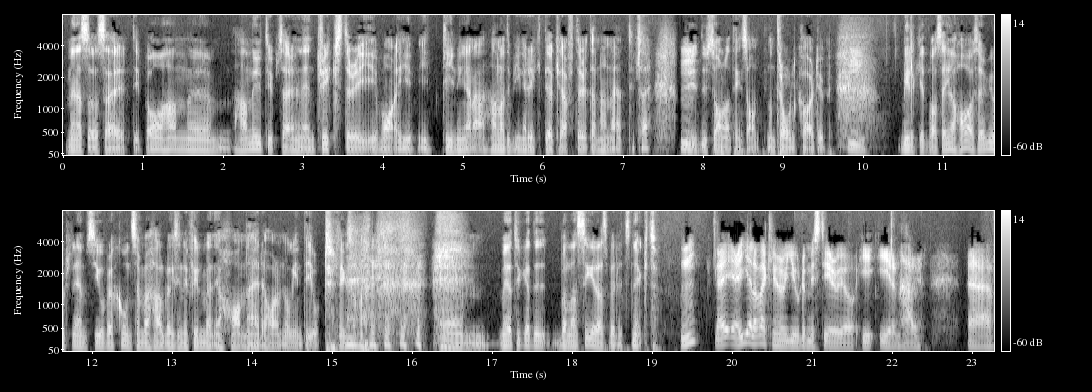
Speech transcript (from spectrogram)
men alltså så här, typ, ja han, eh, han är ju typ så här en, en trickster i, i, i tidningarna. Han har typ inga riktiga krafter, utan han är typ så här, du, du sa någonting sånt, någon trollkarl typ. Vilket var så jaha, så har de gjort en MCU-version som var halvvägs in i filmen. Jaha, nej det har de nog inte gjort. Liksom. Ehm, men jag tycker att det balanseras väldigt snyggt. Mm. Jag, jag gillar verkligen hur de gjorde Mysterio i, i den här. Uh,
